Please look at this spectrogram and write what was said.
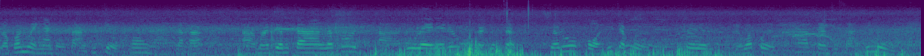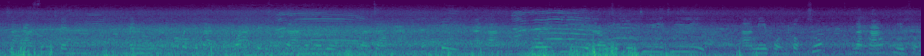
แล้วก็หน่วยงานต่างๆที่เกี่ยวข้องนะคะมาเตรียมการแล้วก็ดูแลในเรื่องของการกำจัดเชื้อโรคก่อนที่จะเปิดเทอมหรือว่าเปิดภาคการศึกษาที่หนึ่งนะคะซึ่งเป็นเป็นข้อปฏิบัติหรือว่าเป็นการรณรงค์ประจำทุกปีนะคะด้วยที่เรามีพื้นที่ที่อ่า มีฝนตกชุกนะคะ มีฝน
